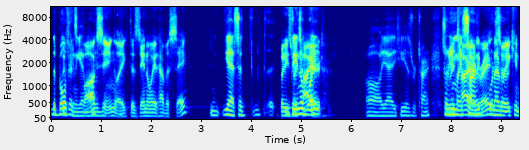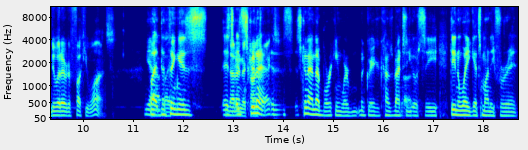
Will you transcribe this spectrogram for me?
they're both it's gonna get money. boxing. Like, does Dana White have a say? Yes, it, But he's Dana White- retired. oh yeah, he is retired, so He's he might sign retired, right? whatever. So he can do whatever the fuck he wants. Yeah, but the thing is, it's, it's gonna it's, it's gonna end up working where McGregor comes back to Right. UFC, Dana White gets money for it.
